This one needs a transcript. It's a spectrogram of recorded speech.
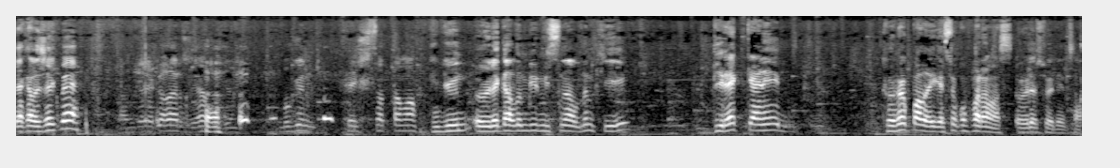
Yakalayacak be. Bence yakalarız ya bugün. Bugün teşhisat tamam. Bugün öyle kalın bir misin aldım ki direkt yani köpek balığı gelse koparamaz. Öyle söyleyeyim sana.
